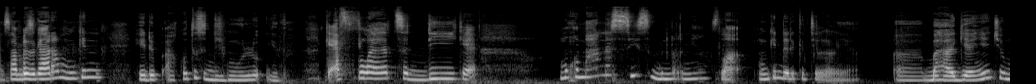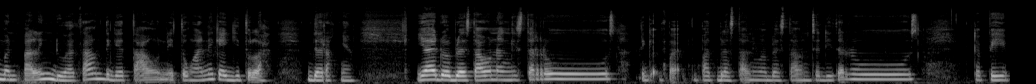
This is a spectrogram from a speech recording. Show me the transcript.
ya. Sampai sekarang mungkin hidup aku tuh sedih mulu gitu. Kayak flat, sedih, kayak mau ke mana sih sebenarnya? Mungkin dari kecil kali ya. Uh, bahagianya cuman paling 2 tahun, 3 tahun, hitungannya kayak gitulah jaraknya. Ya 12 tahun nangis terus, 3, 14 tahun, 15 tahun sedih terus. Tapi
